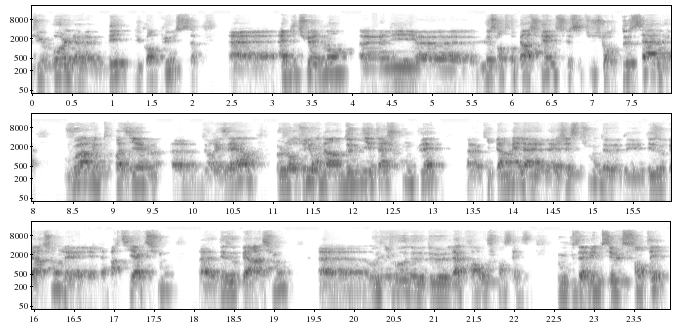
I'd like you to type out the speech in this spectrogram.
du hall B du campus habituellement, euh, euh, le centre opérationnel se situe sur deux salles, voire une troisième de réserve. Aujourd'hui, on a un demi-étage complet qui permet la, gestion de, des opérations, la, la partie action des opérations au niveau de, de la Croix-Rouge française. Donc, vous avez une cellule santé,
